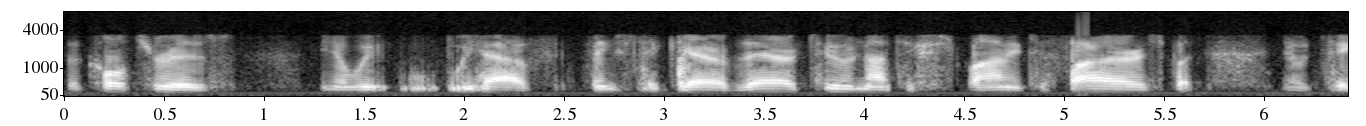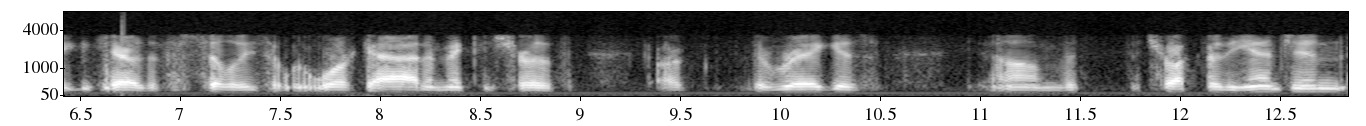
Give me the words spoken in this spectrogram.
the culture is, you know, we we have things to take care of there too, not just responding to fires, but you know taking care of the facilities that we work at and making sure that our the rig is um, the, the truck or the engine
